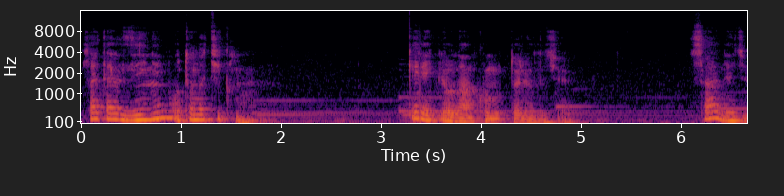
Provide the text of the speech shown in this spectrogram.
Zaten zihnin otomatik mi? Gerekli olan komutları alacak. Sadece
